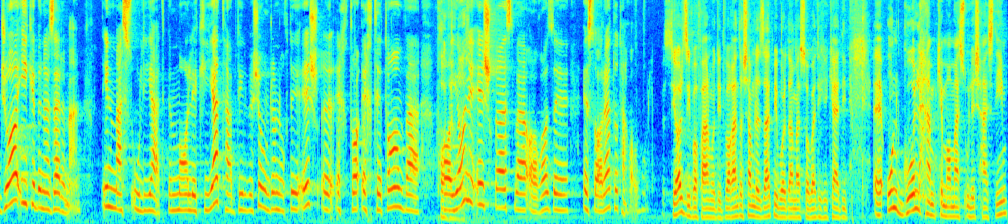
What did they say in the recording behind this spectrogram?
جایی که به نظر من این مسئولیت به مالکیت تبدیل بشه اونجا نقطه عشق اختتام و پایان عشق است و آغاز اسارت و تقابل. بسیار زیبا فرمودید. واقعا داشتم لذت می بردم از صحبتی که کردید. اون گل هم که ما مسئولش هستیم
